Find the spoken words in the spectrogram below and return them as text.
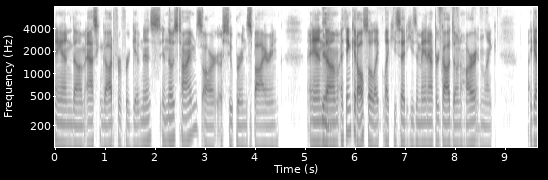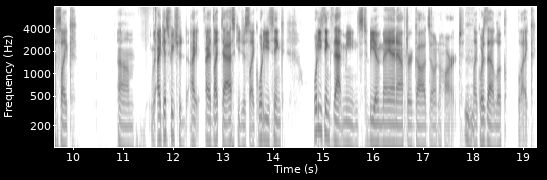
and um, asking God for forgiveness in those times are, are super inspiring. And yeah, um, I think it also like like you said, he's a man after God's own heart, and like I guess like um, w- I guess we should I I'd like to ask you just like what do you think what do you think that means to be a man after God's own heart? Mhm. Like what does that look like?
